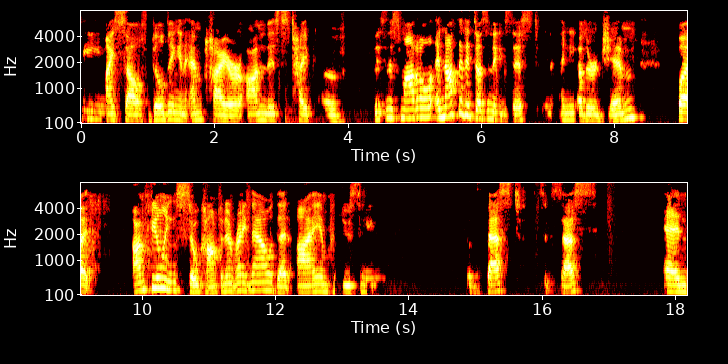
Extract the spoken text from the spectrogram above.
see myself building an empire on this type of business model. And not that it doesn't exist in any other gym, but I'm feeling so confident right now that I am producing the best success and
